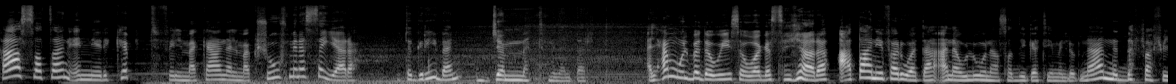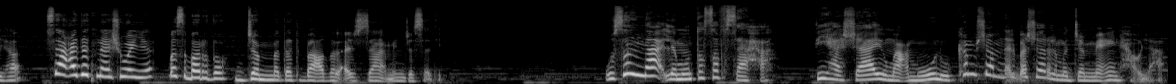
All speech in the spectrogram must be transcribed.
خاصة أني ركبت في المكان المكشوف من السيارة وتقريبا جمت من البرد. العم البدوي سواق السيارة أعطاني فروته أنا ولونا صديقتي من لبنان نتدفى فيها. ساعدتنا شوية بس برضو جمدت بعض الأجزاء من جسدي. وصلنا لمنتصف ساحة فيها شاي ومعمول وكمشة من البشر المتجمعين حولها.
